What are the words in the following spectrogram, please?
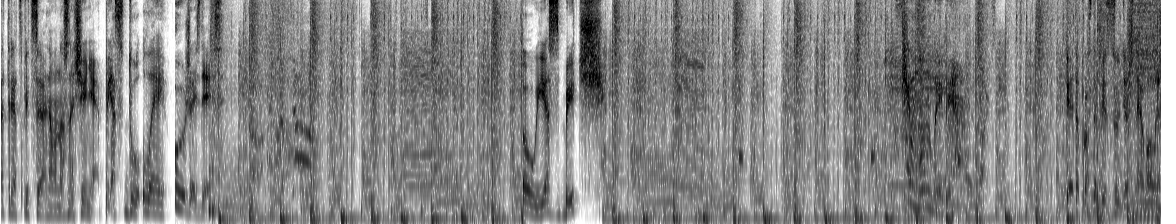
Отряд специального назначения Пес Дулей уже здесь. Oh yes, bitch. Come on, baby. Это просто безудержная волына.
